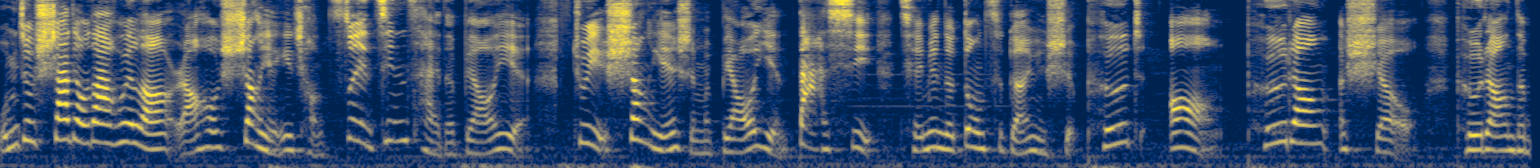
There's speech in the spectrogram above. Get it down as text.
我们就杀掉大灰狼，然后上演一场最精彩的表演。注意上演什么表演大戏？前面的动词短语是 put on，put on a show，put on the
